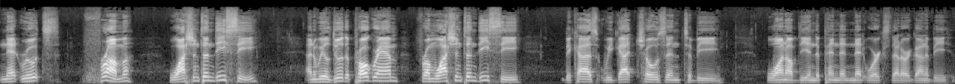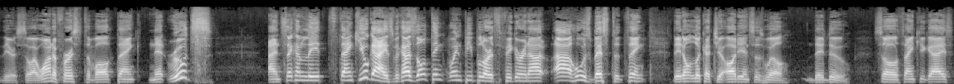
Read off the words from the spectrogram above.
Netroots from Washington, D.C., and we'll do the program from Washington, D.C., because we got chosen to be one of the independent networks that are going to be there. So I want to first of all thank Netroots. And secondly, thank you guys because don't think when people are figuring out ah who's best to think, they don't look at your audience as well. They do. So thank you guys.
